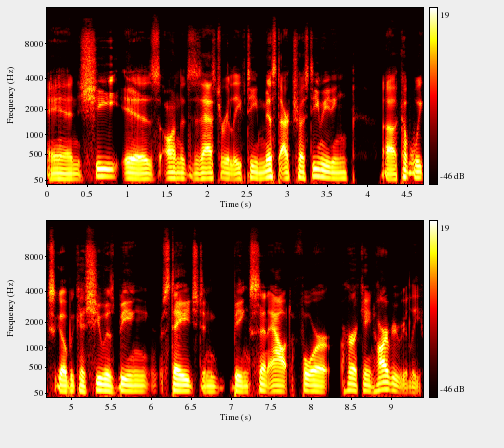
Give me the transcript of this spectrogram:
and she is on the disaster relief team. Missed our trustee meeting uh, a couple weeks ago because she was being staged and being sent out for Hurricane Harvey relief.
